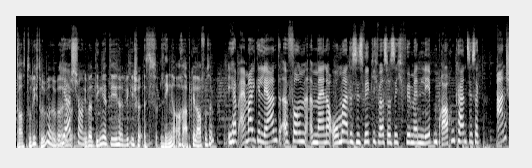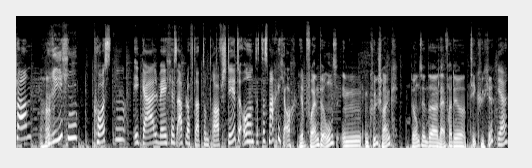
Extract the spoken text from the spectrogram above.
Traust du dich drüber? Über, Ja, über, schon. über Dinge, die halt wirklich schon länger auch abgelaufen sind? Ich habe einmal gelernt äh, von meiner Oma, das ist wirklich was, was ich für mein Leben brauchen kann. Sie sagt, anschauen, Aha. riechen, kosten, egal welches Ablaufdatum draufsteht. Und das mache ich auch. Ich habe vorhin bei uns im, im Kühlschrank, bei uns in der Live-Radio-Teeküche, Ja,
